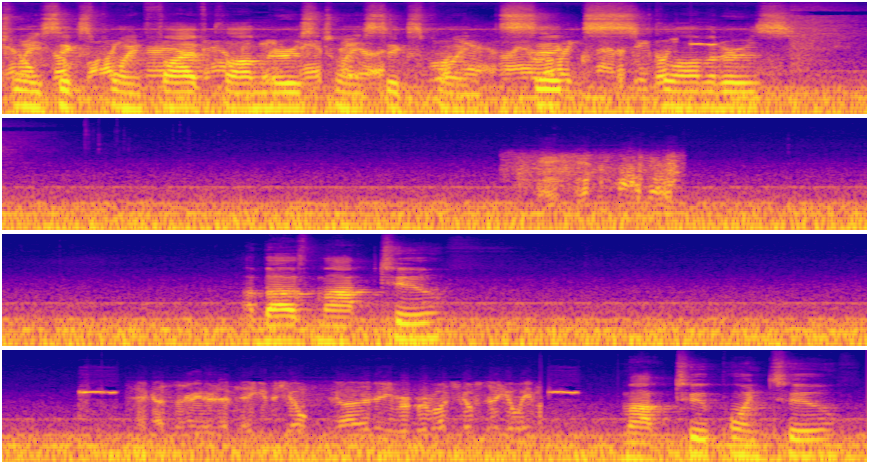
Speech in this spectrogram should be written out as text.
Twenty-six point five kilometers, twenty-six point six kilometers. Above Mach 2. Mach 2.2.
